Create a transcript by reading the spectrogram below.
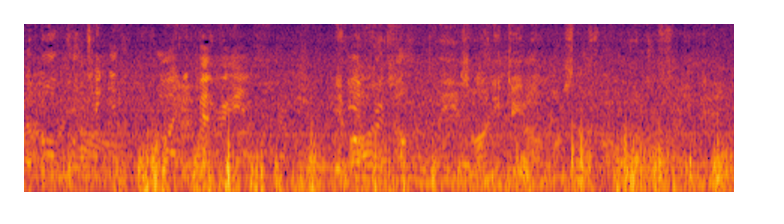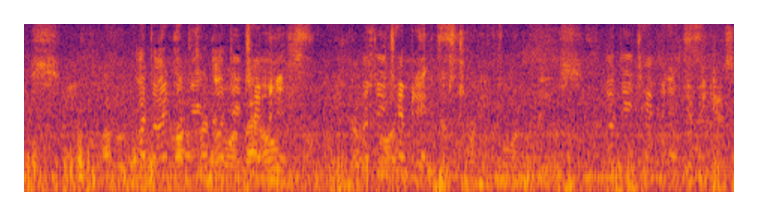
the more content you can provide, the better it is. Yeah, but the problem with me is I only do like my stuff like one or three minutes. I don't, I do- I do 10 minutes. Armstrong, he I does do like- 10 minutes. He does 25 minutes. I do 10 minutes. Yeah, but he gets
